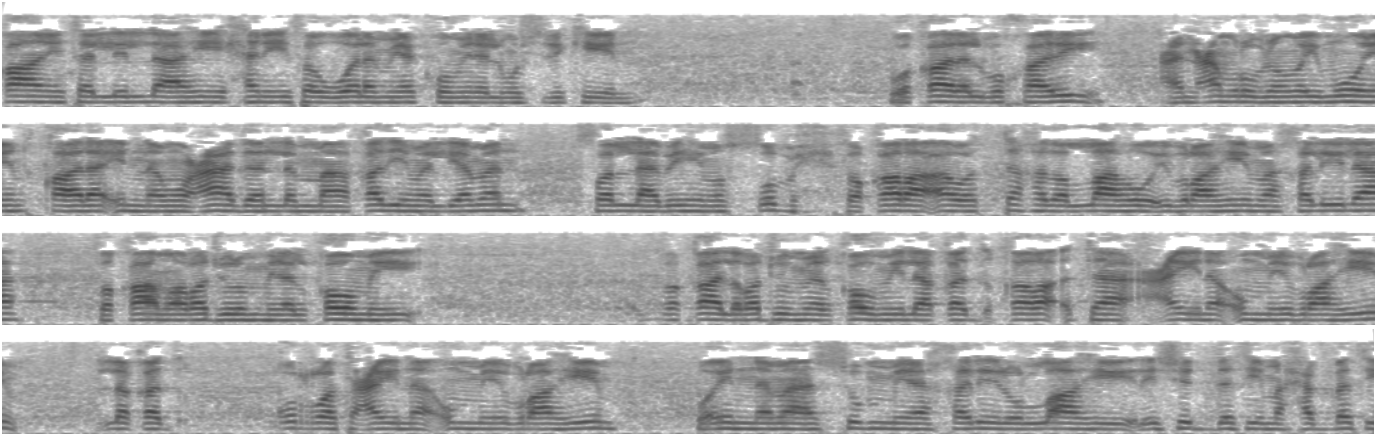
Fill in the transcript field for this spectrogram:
قانتا لله حنيفا ولم يكن من المشركين وقال البخاري عن عمرو بن ميمون قال إن معاذا لما قدم اليمن صلى بهم الصبح فقرأ واتخذ الله إبراهيم خليلا فقام رجل من القوم فقال رجل من القوم لقد قرأت عين أم إبراهيم لقد قرت عين أم إبراهيم وإنما سمي خليل الله لشدة محبته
